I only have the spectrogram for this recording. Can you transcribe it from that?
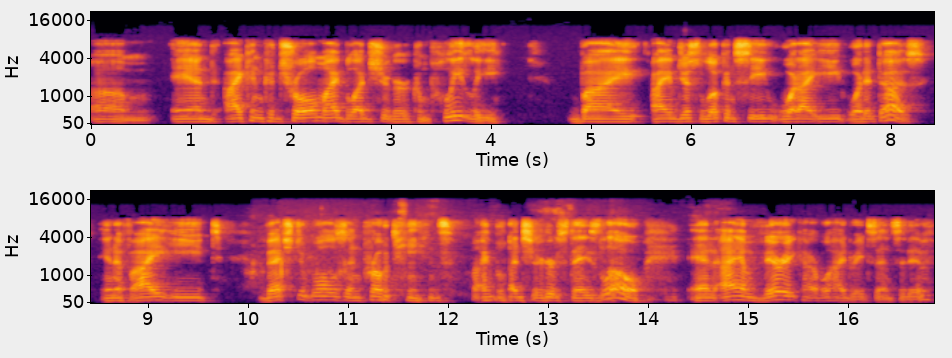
Um, and I can control my blood sugar completely by I just look and see what I eat, what it does. And if I eat vegetables and proteins, my blood sugar stays low. And I am very carbohydrate sensitive.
